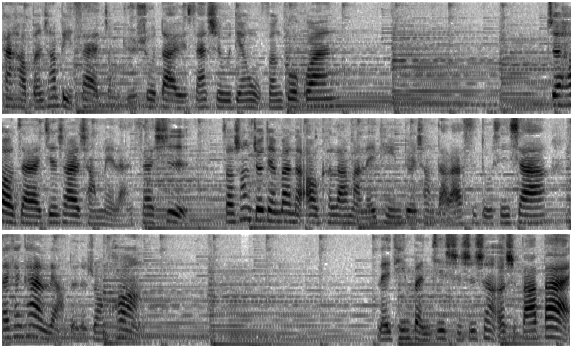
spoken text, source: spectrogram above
看好本场比赛总局数大于三十五点五分过关。最后再来介绍一场美兰赛事。早上九点半的奥克拉马雷霆对上达拉斯独行侠，来看看两队的状况。雷霆本季十四胜二十八败，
